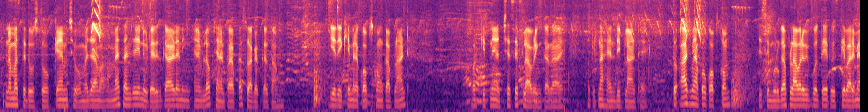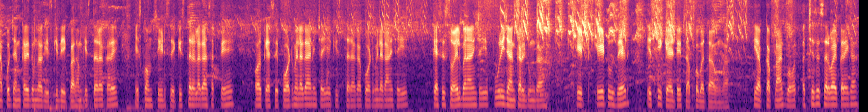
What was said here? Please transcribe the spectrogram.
नमस्ते दोस्तों કેમ છો મજામાં मैं Sanjay new terrace gardening and blog channel पर आपका स्वागत करता हूँ ये देखिए मेरा कॉप्सकॉम का प्लांट और कितने अच्छे से फ्लावरिंग कर रहा है और कितना हेल्दी प्लांट है तो आज मैं आपको कॉप्सकॉम जिसे मुर्गा फ्लावर भी बोलते हैं तो इसके बारे में आपको जानकारी दूंगा कि इसकी देखभाल हम किस तरह करें इसको हम सीड से किस तरह लगा सकते हैं और कैसे पॉट में लगानी चाहिए किस तरह का पॉट में लगानी चाहिए कैसे सॉइल बनानी चाहिए, पूरी जानकारी दूँगा। ए ए टू जेड इसकी केयर टिप्स आपको बताऊँगा। कि आपका प्लांट बहुत अच्छे से सर्वाइव करेगा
